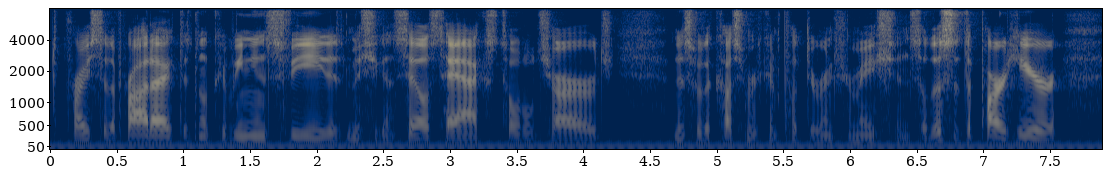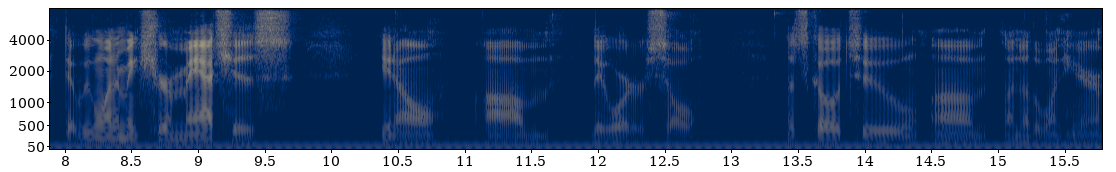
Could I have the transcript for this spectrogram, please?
the, price of the product there's no convenience fee there's Michigan sales tax total charge and this is where the customer can put their information. So this is the part here that we want to make sure matches you know um, the order. So let's go to um, another one here.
